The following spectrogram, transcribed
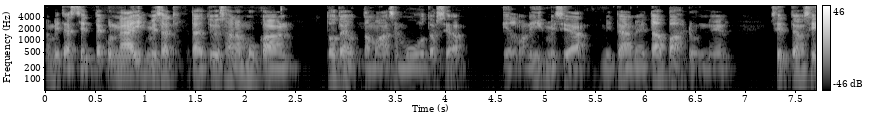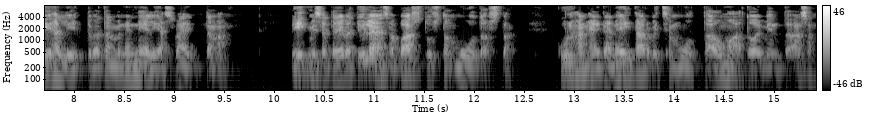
No mitä sitten, kun nämä ihmiset täytyy saada mukaan toteuttamaan se muutos ja ilman ihmisiä mitään ei tapahdu, niin sitten on siihen liittyvä tämmöinen neljäs väittämä. Ihmiset eivät yleensä vastusta muutosta, kunhan heidän ei tarvitse muuttaa omaa toimintaansa.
